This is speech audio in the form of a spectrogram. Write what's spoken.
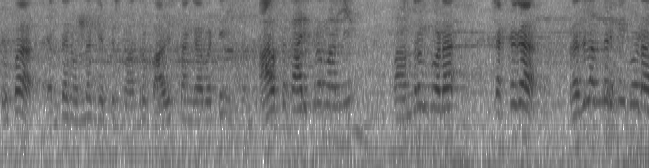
కృప ఎంతైనా ఉందని చెప్పేసి మనందరం భావిస్తాం కాబట్టి ఆ యొక్క కార్యక్రమాన్ని మనందరం కూడా చక్కగా ప్రజలందరికీ కూడా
